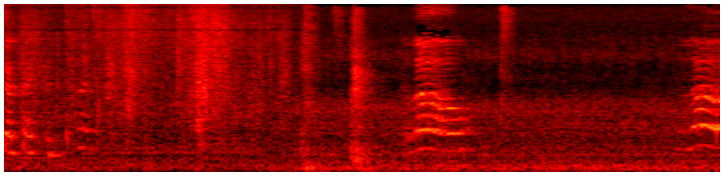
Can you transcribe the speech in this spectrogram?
Step back in time. Hello? Hello?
